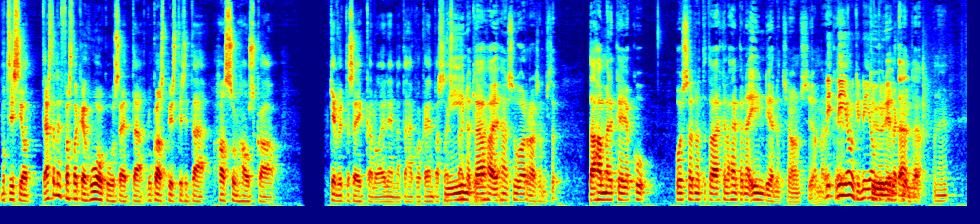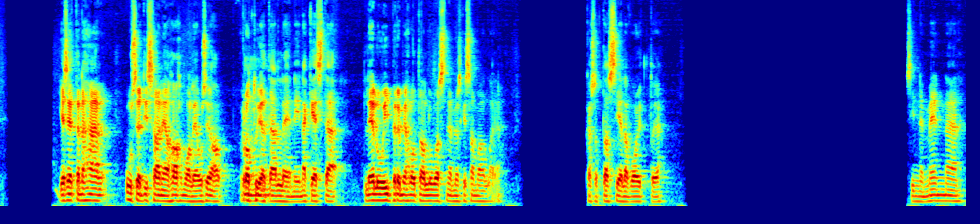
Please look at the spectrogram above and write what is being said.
Mutta siis joo, tästä leffasta oikein huokuu se, että Lukas pisti sitä hassun hauskaa kevyttä seikkailua enemmän tähän, vaikka enpä saisi Niin, no tämähän on ihan suoraan semmoista, tämähän on melkein joku, voisi sanoa, että tämä on ehkä lähempänä Indiana Jonesia melkein. niin onkin, niin onkin, kyllä, kyllä. Niin. Ja se, että nähdään uusia designia hahmoja ja uusia rotuja Mm. tälleen, niin näkee sitä lelu imperiumia halutaan luoda sinne myöskin samalla ja kasvattaa siellä voittoja. Sinne mennään.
